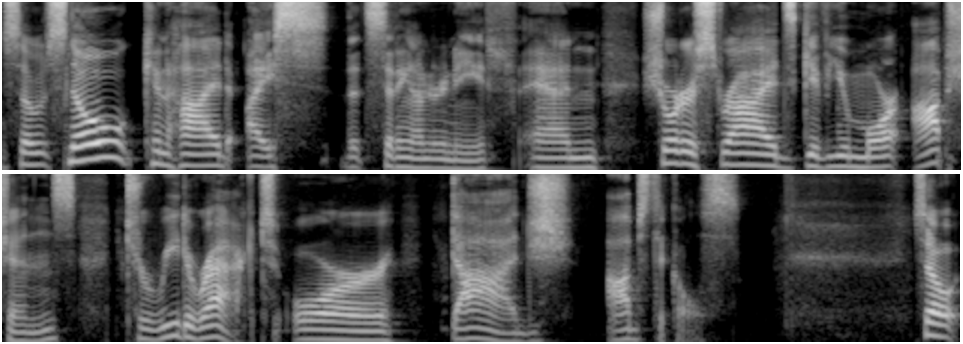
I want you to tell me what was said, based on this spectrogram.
So, snow can hide ice that's sitting underneath, and shorter strides give you more options to redirect or dodge obstacles. So,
